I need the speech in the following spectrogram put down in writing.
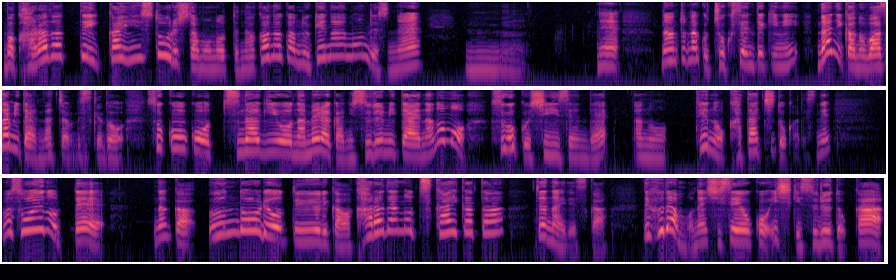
まあ、体って一回インストールしたものってなかなか抜けないもんですね。うん。ね。なんとなく直線的に何かの技みたいになっちゃうんですけど、そこをこう、つなぎを滑らかにするみたいなのもすごく新鮮で、あの、手の形とかですね。まあそういうのって、なんか運動量っていうよりかは体の使い方じゃないですか。で、普段もね、姿勢をこう意識するとか、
